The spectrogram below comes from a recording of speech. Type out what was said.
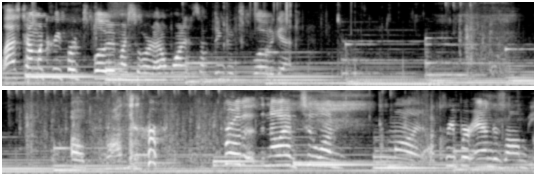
Last time a creeper exploded my sword. I don't want it something to explode again. Oh brother. Bro, now I have two on me. Come on, a creeper and a zombie.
